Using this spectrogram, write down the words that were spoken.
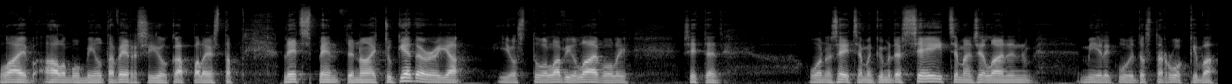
live-albumilta versio kappaleesta Let's Spend the Night Together, ja jos tuo Love You Live oli sitten vuonna 1977 sellainen mielikuvitusta ruokkiva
